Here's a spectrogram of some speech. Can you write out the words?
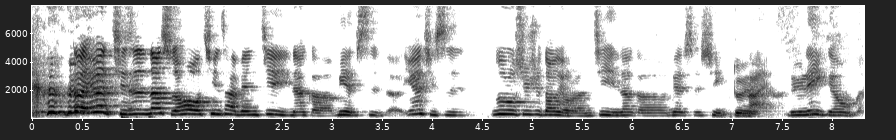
对，因为其实那时候青菜边寄那个面试的，因为其实陆陆续续都有人寄那个面试信来履历给我们。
